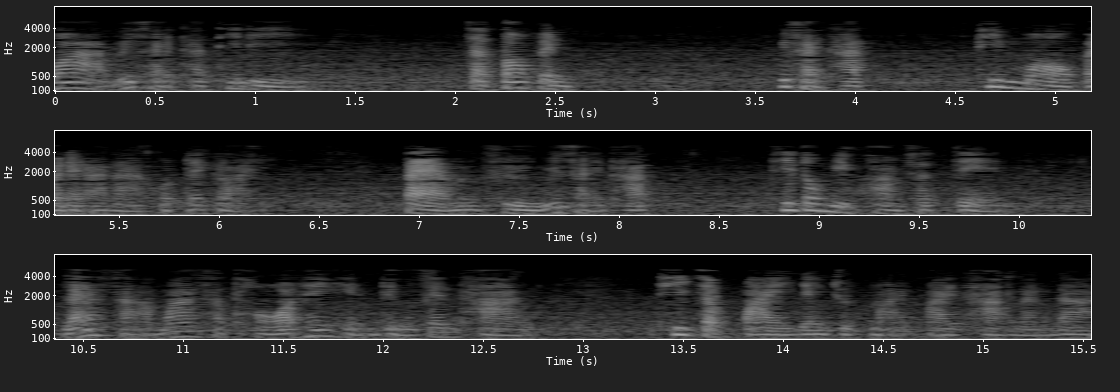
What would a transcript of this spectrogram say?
ว่าวิสัยทัศน์ที่ดี จะต้องเป็นวิสัยทัศน์ที่มองไปในอนาคตได้ไกล แต่มันคือวิสัยทัศน์ที่ต้องมีความชัดเจน และสามารถสะท้อนให้เห็นถึงเส้นทาง ที่จะไปยังจุดหมายปลายทางนั้นได้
